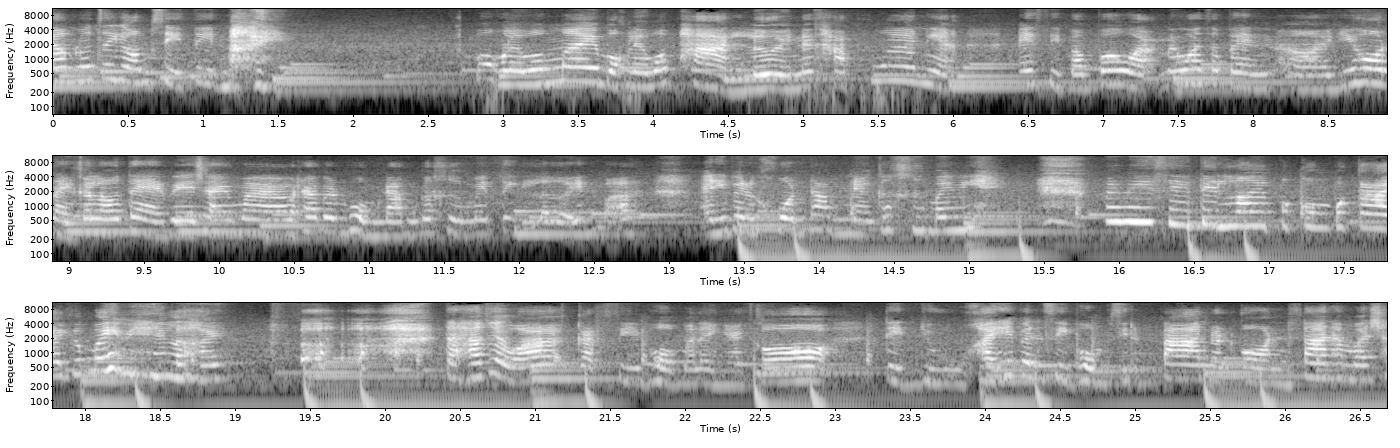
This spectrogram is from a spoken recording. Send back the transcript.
ดำแล้วจะย้อมสีติดไหมบอกเลยว่าไม่บอกเลยว่าผ่านเลยนะคะเพราะว่าเนี่ยไอสีบับเบิลอะไม่ว่าจะเป็นเอ่อยี่ห้อไหนก็แล้วแต่เบใช้มา ถ้าเป็นผมดำก็คือไม่ติดเลยเห็นปะไอที่เป็นคนดำเนี่ยก็คือไม่มี ไม่มีสีติดเลยประกงประกายก็ไม่มีเลย ถ้าเกิดว่ากัดสีผมอะไรเงี้ยก็ติดอยู่ใครที่เป็นสีผมสีน้ำตาลอ่อนๆตาธรรมช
